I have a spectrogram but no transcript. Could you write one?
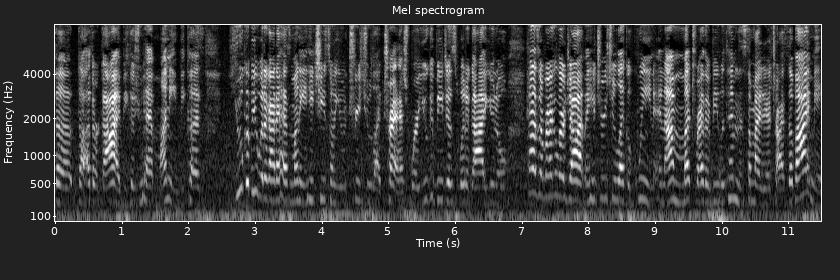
the the other guy because you have money. Because you could be with a guy that has money and he cheats on you and treats you like trash where you could be just with a guy you know has a regular job and he treats you like a queen. And i'd much rather be with him than somebody that tries to buy me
